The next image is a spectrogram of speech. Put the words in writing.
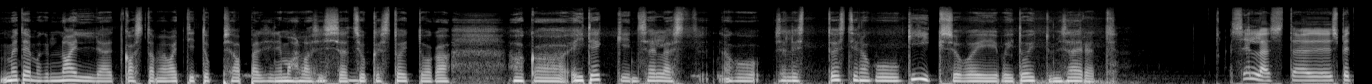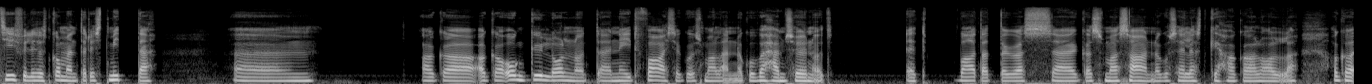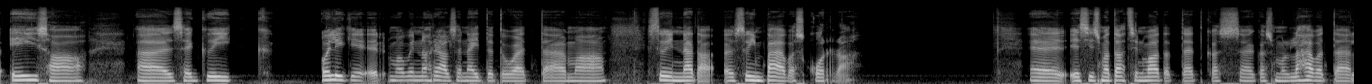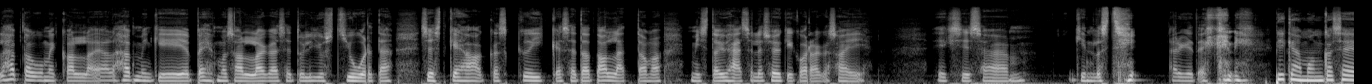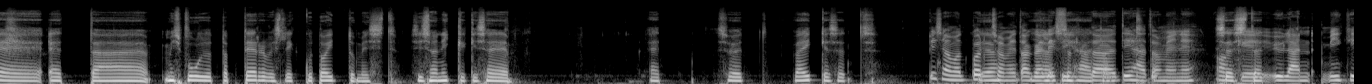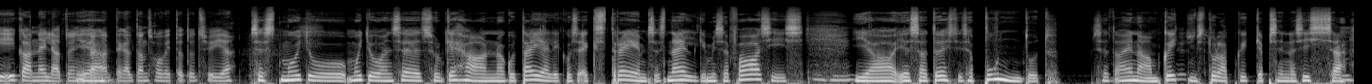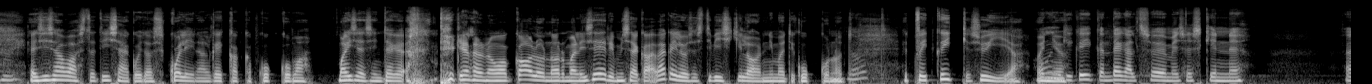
me teeme küll nalja, et kastame vatitupse apelsinimahla sisse, et niisugust toitu, aga aga ei tekkinud sellest nagu, sellist tõesti nagu kiiksu või, või toitumishäiret? sellest äh, spetsiifilisest kommentaarist mitte ähm,. aga, aga on küll olnud äh, neid faase, kus ma olen nagu vähem söönud, et vaadata, kas, kas ma saan nagu sellest kehakaalu alla, aga ei saa äh,. see kõik oligi, ma võin noh, reaalse näite tuua, et äh, ma sõin näda-, sõin päevas korra ja siis ma tahtsin vaadata, et kas, kas mul lähevad, läheb tagumik alla ja läheb mingi pehmus alla, aga see tuli just juurde, sest keha hakkas kõike seda talletama, mis ta ühe selle söögikorraga sai. ehk siis ähm, kindlasti ärge tehke nii. pigem on ka see, et äh, mis puudutab tervislikku toitumist, siis on ikkagi see, et sööd väikesed pisemad portsjonid, aga ja lihtsalt äh, tihedalt. tihedamini. Sest ongi et- üle, mingi iga nelja tunni Jah. tagant tegelikult on soovitatud süüa. sest muidu, muidu on see, et sul keha on nagu täielikus ekstreemses nälgimise faasis Mm -hmm. ja, ja sa tõesti, sa pundud seda enam, kõik, mis tuleb, kõik jääb sinna sisse Mm -hmm. ja siis avastad ise, kuidas kolinal kõik hakkab kukkuma. ma ise siin tege-, tegelen oma kaalu normaliseerimisega, väga ilusasti viis kilo on niimoodi kukkunud, no, et võid kõike süüa, on ju. ongi, kõik on tegelikult söömises kinni.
